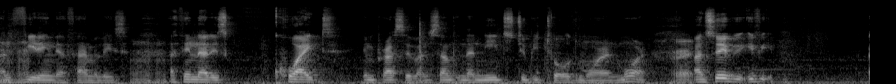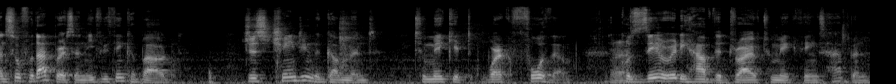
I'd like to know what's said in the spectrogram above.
and mm-hmm. feeding their families. Mm-hmm. I think that is quite impressive and something that needs to be told more and more. Right. And so if you, if you, and so for that person, if you think about just changing the government to make it work for them, because right. they already have the drive to make things happen.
